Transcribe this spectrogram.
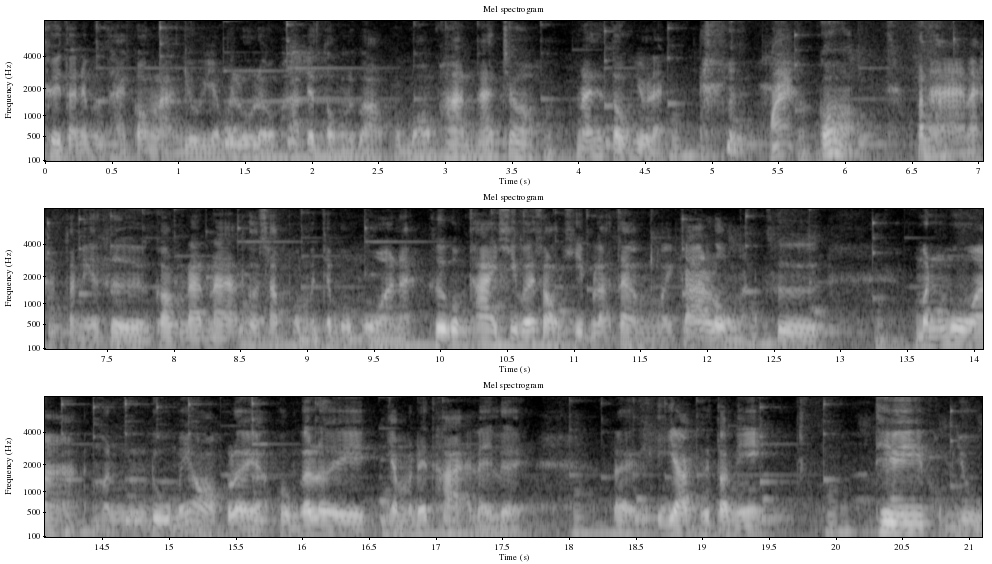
คือตอนนี้ผมถ่ายกล้องหลังอยู่ ยังไม่รู้เลยว่าภาพจะตรงหรือเปล่า ผมมองผ่านหน้าจอ น่าจะตรงอยู่แหละ ก็ปัญหานะครับ ตอนนี้ก็คือกล้องด้านหน้าโทรศัพท์ผมมันจะมัวๆนะ คือผมถ่ายคลิปไว้สองคลิปแล้วแต่ไม่กล้าลงอะ คือ มันมัวมันดูไม่ออกเลยอะผมก็เลยยังไม่ได้ถ่ายอะไรเลยและอีกอย่างคือตอนนี้ที่ผมอยู่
